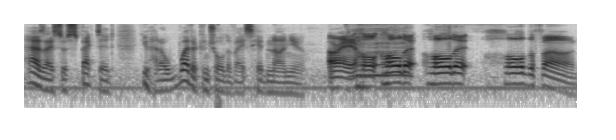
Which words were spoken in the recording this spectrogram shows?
As I suspected, you had a weather control device hidden on you. All right, hold, hold it, hold it, hold the phone.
